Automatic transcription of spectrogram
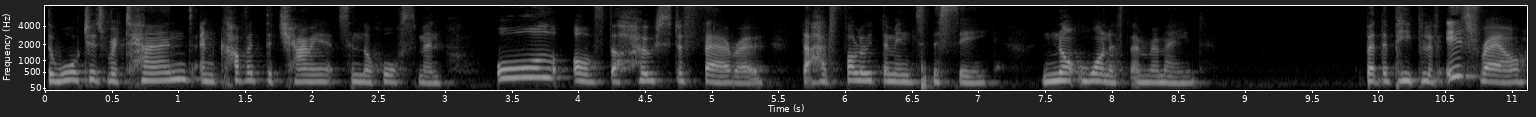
The waters returned and covered the chariots and the horsemen, all of the host of Pharaoh that had followed them into the sea. Not one of them remained. But the people of Israel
